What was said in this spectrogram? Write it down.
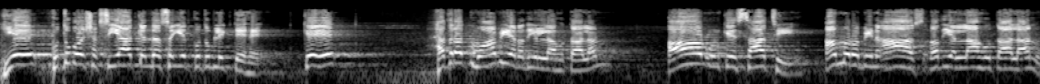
یہ کتب و شخصیات کے اندر سید کتب لکھتے ہیں کہ حضرت معاویہ رضی اللہ تعالیٰ اور ان کے ساتھی امر بن آس رضی اللہ تعالیٰ عنہ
